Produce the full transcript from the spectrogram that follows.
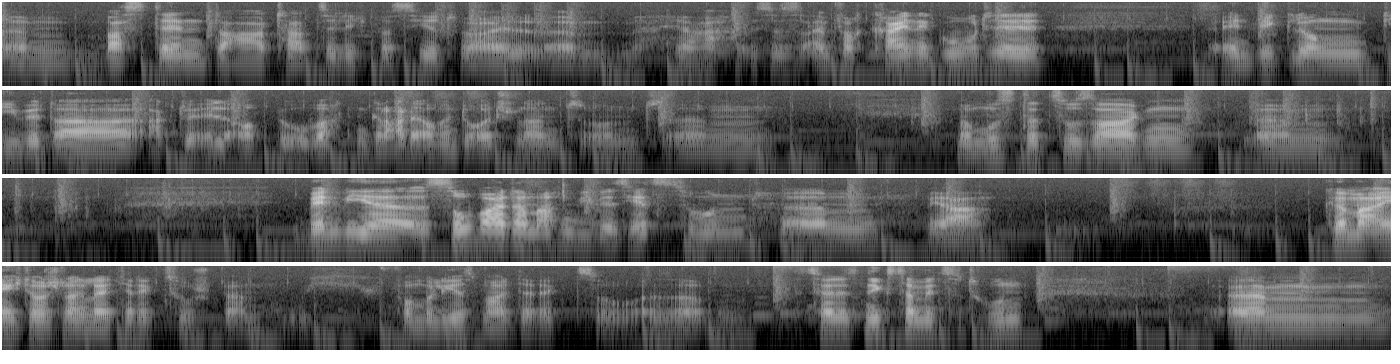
ähm, was denn da tatsächlich passiert, weil ähm, ja, es ist einfach keine gute Entwicklung, die wir da aktuell auch beobachten, gerade auch in Deutschland. Und ähm, man muss dazu sagen, ähm, wenn wir so weitermachen, wie wir es jetzt tun, ähm, ja, können wir eigentlich Deutschland gleich direkt zusperren. Ich formuliere es mal direkt so. Also, es hat jetzt nichts damit zu tun, ähm,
